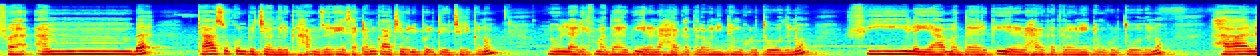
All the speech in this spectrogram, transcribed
ஃப அம்ப தா சுக்குன் பிச்சு வந்திருக்கு ஹம்சுடைய சட்டம் காட்சி வெளிப்படுத்தி வச்சுருக்கணும் நூலில் அலிஃப் மத்தா இருக்குது இரண்டு ஹரக்கத்தில் நீட்டம் கொடுத்து ஓதணும். ஃபீல யா மத்தா இருக்குது இரண்டு ஹரக்கத்தில் நீட்டம் கொடுத்து ஓதணும். ஹால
